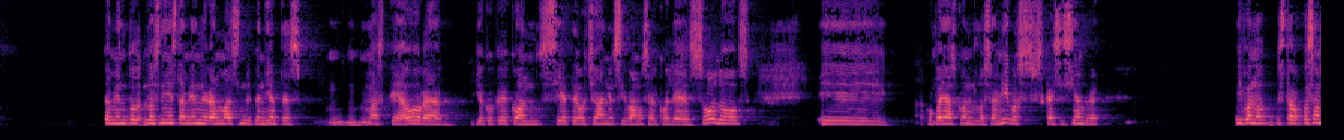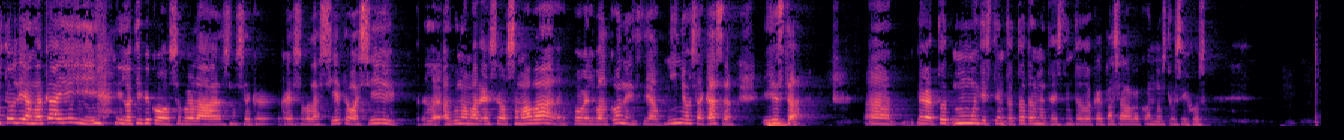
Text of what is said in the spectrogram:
también los niños también eran más independientes más que ahora. Yo creo que con siete, ocho años íbamos al cole solos y acompañados con los amigos casi siempre. Y bueno, pasamos todo el día en la calle y, y, lo típico sobre las, no sé, creo que sobre las siete o así, alguna madre se asomaba por el balcón y decía, niños a casa. Y ya está. Ah, era muy distinto, totalmente distinto de lo que pasa ahora con nuestros hijos.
